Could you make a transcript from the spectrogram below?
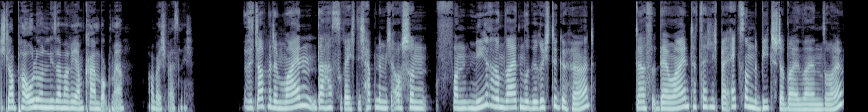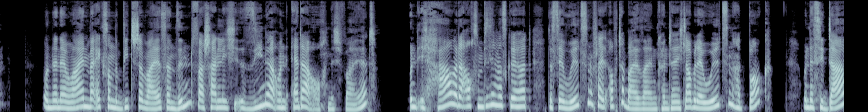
Ich glaube, Paolo und Lisa Marie haben keinen Bock mehr. Aber ich weiß nicht. Also ich glaube, mit dem Wein, da hast du recht. Ich habe nämlich auch schon von mehreren Seiten so Gerüchte gehört, dass der Ryan tatsächlich bei Ex on the Beach dabei sein soll. Und wenn der Ryan bei Ex on the Beach dabei ist, dann sind wahrscheinlich Sina und Edda auch nicht weit. Und ich habe da auch so ein bisschen was gehört, dass der Wilson vielleicht auch dabei sein könnte. Ich glaube, der Wilson hat Bock. Und dass sie da,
